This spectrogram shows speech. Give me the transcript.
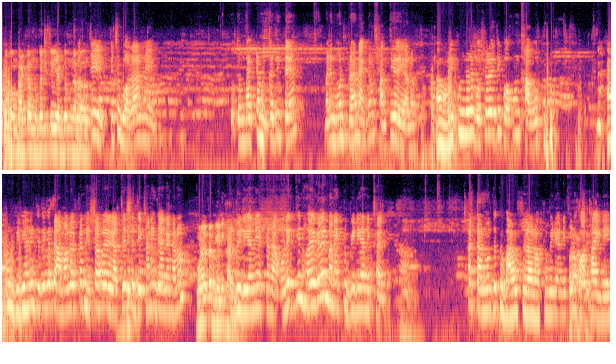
প্রথম বাইকটা মুখে দিতেই একদম কিছু বলার নেই। প্রথম বাইকটা মুখে দিতে মানে মন প্রাণ একদম শান্তি হয়ে গেল। আর অনেকক্ষণ ধরে বসে রয়েছি কখন খাব? এখন বিরিয়ানি খেতে খেতে আমারও একটা নেশা হয়ে গেছে সে যেখানেই যায় না কেন মনে একটা বিরিয়ানি খাই। বিরিয়ানি একটা হ্যাঁ অনেক দিন হয়ে গেলেই মানে একটু বিরিয়ানি খাই। আর তার মধ্যে তো ভারত সেরা লখনৌ বিরিয়ানি কোনো কথাই নেই।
